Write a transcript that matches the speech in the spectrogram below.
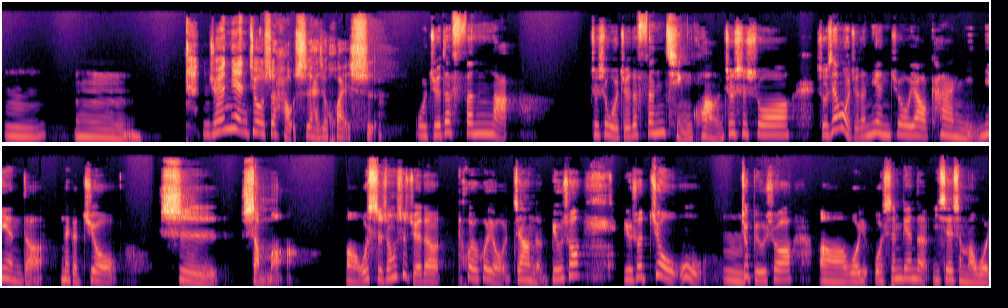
嗯嗯，你觉得念旧是好事还是坏事？我觉得分啦，就是我觉得分情况。就是说，首先我觉得念旧要看你念的那个旧是什么。哦，我始终是觉得会会有这样的，比如说，比如说旧物，嗯，就比如说，呃，我我身边的一些什么，我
